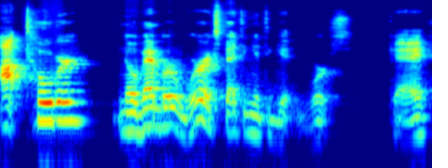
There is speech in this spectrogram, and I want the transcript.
October, November, we're expecting it to get worse. Okay.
